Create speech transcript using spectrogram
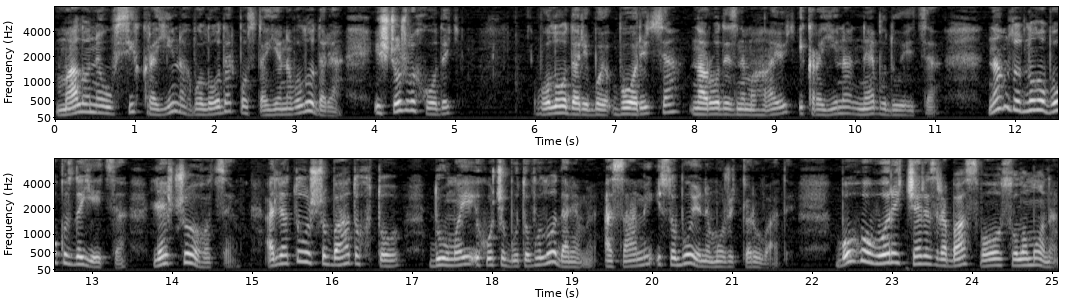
мало не у всіх країнах володар повстає на володаря. І що ж виходить? Володарі борються, народи знемагають, і країна не будується. Нам з одного боку здається, для чого це? А для того, що багато хто думає і хоче бути володарями, а самі і собою не можуть керувати. Бог говорить через раба свого Соломона.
